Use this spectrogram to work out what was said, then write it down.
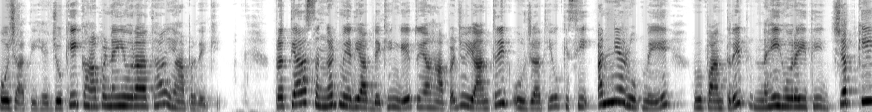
हो जाती है, जो कि कहाँ पर नहीं हो रहा था? यहाँ पर देखिए। प्रत्याश संगठ में यदि आप देखेंगे तो यहाँ पर जो यांत्रिक ऊर्जा थी वो किसी अन्य रूप में रूपांतरित नहीं हो रही थी, जबकि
